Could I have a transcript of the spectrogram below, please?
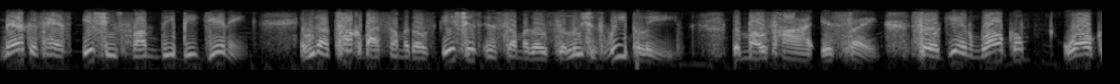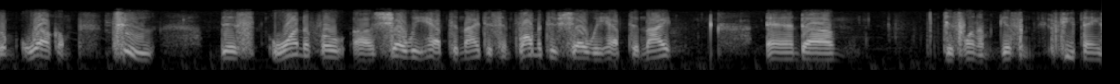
America has issues from the beginning. And we're going to talk about some of those issues and some of those solutions we believe the Most High is saying. So, again, welcome, welcome, welcome to this wonderful uh, show we have tonight, this informative show we have tonight. And. Um, just want to get some a few things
